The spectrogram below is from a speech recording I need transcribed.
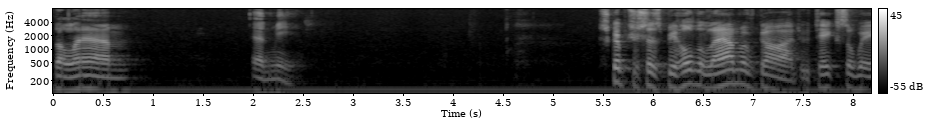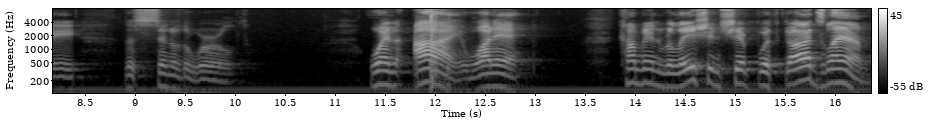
the Lamb and me. Scripture says, Behold the Lamb of God who takes away the sin of the world. When I, Ware, come in relationship with God's Lamb,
